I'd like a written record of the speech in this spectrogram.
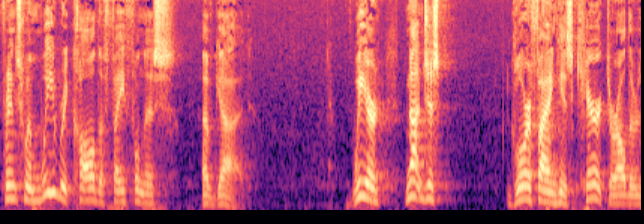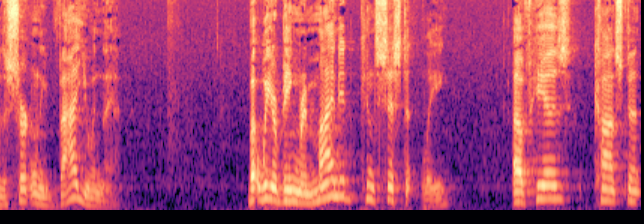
Friends, when we recall the faithfulness of God, we are not just glorifying his character, although there's certainly value in that, but we are being reminded consistently of his constant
